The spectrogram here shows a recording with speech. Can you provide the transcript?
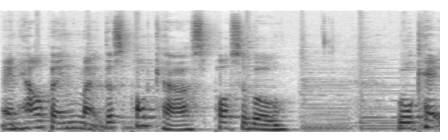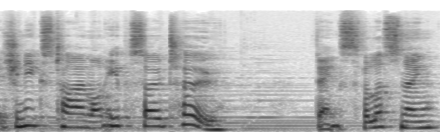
and helping make this podcast possible. We'll catch you next time on episode 2. Thanks for listening.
